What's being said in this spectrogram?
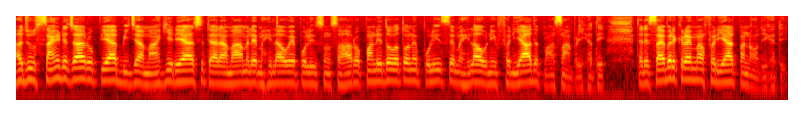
હજુ સાઠ હજાર રૂપિયા બીજા માંગી રહ્યા છે. ત્યારે આ મામલે મહિલાઓએ પોલીસનો સહારો પણ લીધો હતો અને પોલીસે મહિલાઓની ફરિયાદ પણ સાંભળી હતી. ત્યારે સાયબર ક્રાઇમમાં ફરિયાદ પણ નોંધી હતી.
